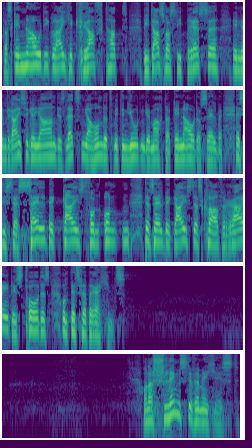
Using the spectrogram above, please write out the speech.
das genau die gleiche Kraft hat wie das, was die Presse in den 30er Jahren des letzten Jahrhunderts mit den Juden gemacht hat. Genau dasselbe. Es ist derselbe Geist von unten, derselbe Geist der Sklaverei, des Todes und des Verbrechens. Und das Schlimmste für mich ist,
